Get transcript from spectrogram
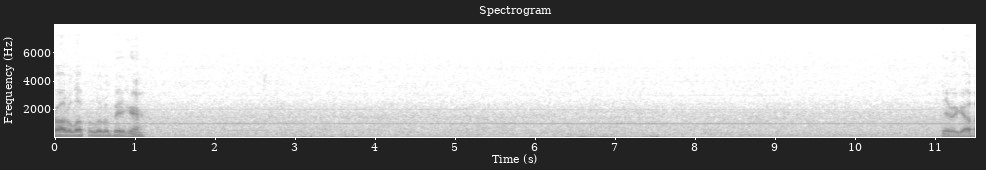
throttle up a little bit here. There we go.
